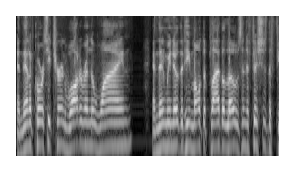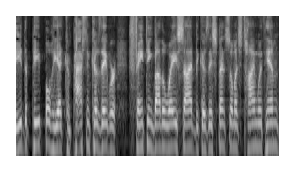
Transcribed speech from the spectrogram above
And then, of course, he turned water into wine. And then we know that he multiplied the loaves and the fishes to feed the people. He had compassion because they were fainting by the wayside because they spent so much time with him.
